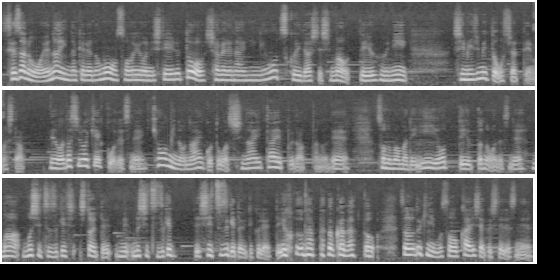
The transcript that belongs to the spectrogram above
せざるを得ないんだけれどもそのようにしていると喋れない人間を作り出してしまうっていうふうにしみじみとおっしゃっていました。で私は結構ですね興味のないことはしないタイプだったのでそのままでいいよって言ったのはですねまあ無視続けしといて無視続けし続けといてくれっていうことだったのかなとその時にもそう解釈してですね、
